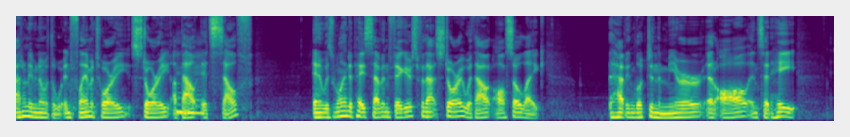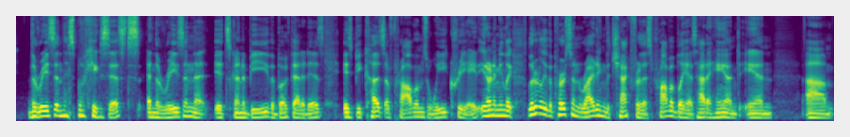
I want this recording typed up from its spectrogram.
I don't even know what the inflammatory story about itself and it was willing to pay seven figures for that story without also like having looked in the mirror at all and said, "Hey, the reason this book exists and the reason that it's going to be the book that it is is because of problems we create." You know what I mean? Like literally, the person writing the check for this probably has had a hand in um,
